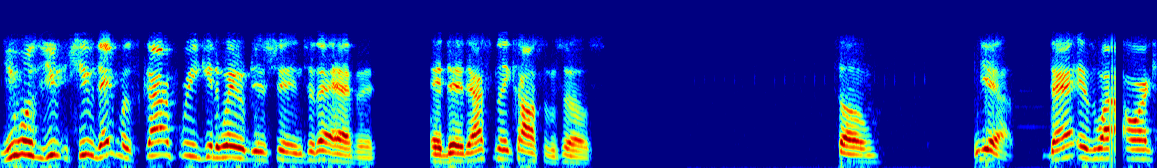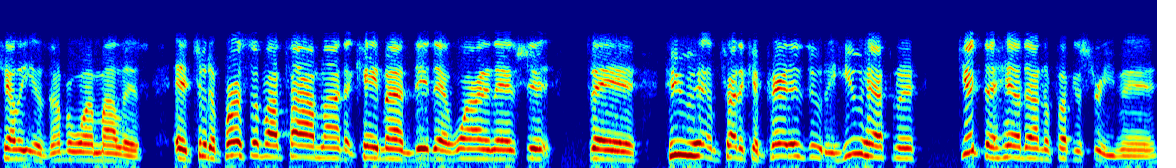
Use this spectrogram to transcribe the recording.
You was you she they was scot free getting away with this shit until that happened, and then that's when they cost themselves. So, yeah, that is why R. Kelly is number one on my list. And to the person on my timeline that came out and did that whining and shit, saying Hugh Hef- try to compare this dude to Hugh Hefner. Get the hell down the fucking street, man.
